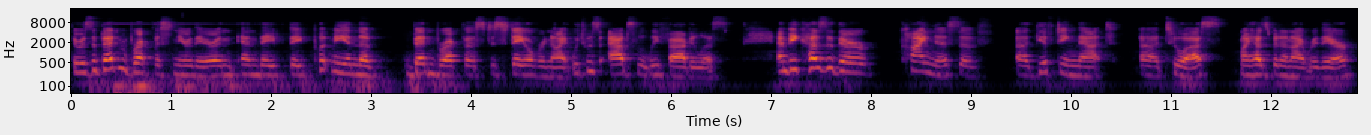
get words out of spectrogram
there was a bed and breakfast near there, and, and they, they put me in the bed and breakfast to stay overnight, which was absolutely fabulous. And because of their kindness of uh, gifting that uh, to us, my husband and I were there.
